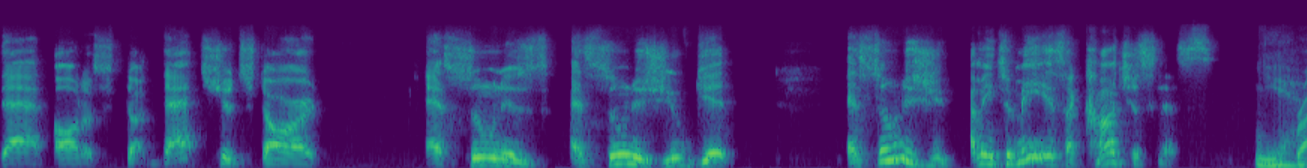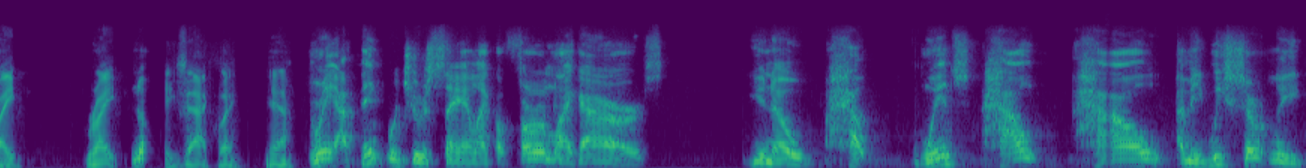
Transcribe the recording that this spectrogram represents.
that ought to start, that should start as soon as, as soon as you get, as soon as you, I mean, to me, it's a consciousness. yeah Right. Right. No. Exactly. Yeah. Bring, I think what you're saying, like a firm like ours, you know, how, when, how, how, I mean, we certainly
